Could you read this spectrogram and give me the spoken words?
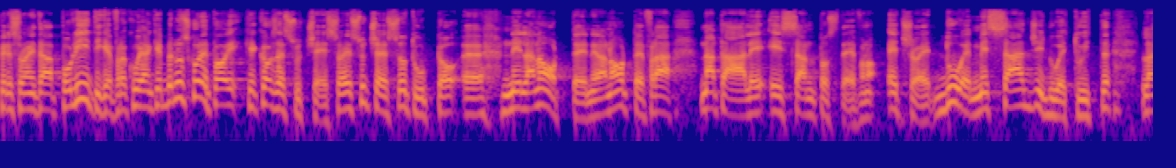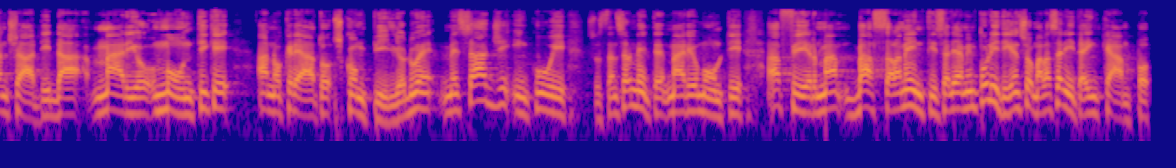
personalità politiche, fra cui cui anche Berlusconi. Poi che cosa è successo? È successo tutto eh, nella notte, nella notte fra Natale e Santo Stefano, e cioè due messaggi, due tweet lanciati da Mario Monti che hanno creato scompiglio. Due messaggi in cui sostanzialmente Mario Monti afferma basta lamenti, saliamo in politica, insomma la salita in campo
